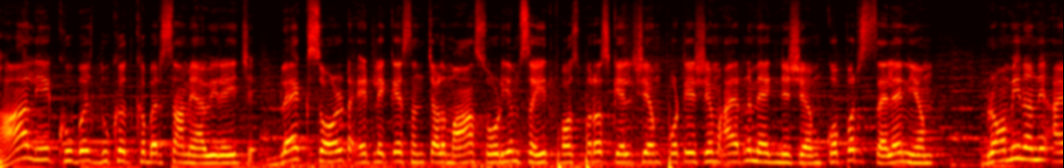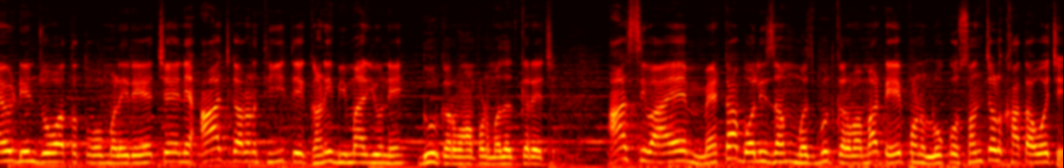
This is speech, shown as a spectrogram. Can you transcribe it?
હાલ એક ખૂબ જ દુઃખદ ખબર સામે આવી રહી છે. બ્લેક સોલ્ટ એટલે કે સંચળમાં સોડિયમ સહિત phosphorus, calcium, potassium, iron, magnesium, copper, selenium, bromine અને આયોડિન જોવા તત્વો મળી રહે છે અને આ જ કારણથી તે ઘણી બીમારીઓને દૂર કરવામાં પણ મદદ કરે છે. આ સિવાય મેટાબોલિઝમ મજબૂત કરવા માટે પણ લોકો સંચળ ખાતા હોય છે.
